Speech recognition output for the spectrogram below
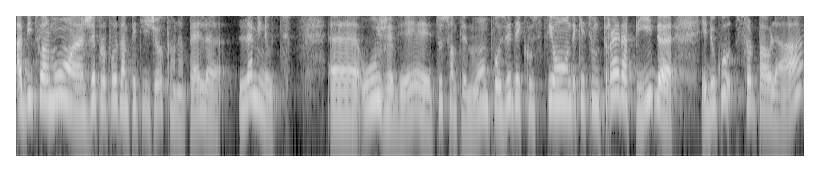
Habituellement, euh, je propose un petit jeu qu'on appelle euh, la minute, euh, où je vais tout simplement poser des questions, des questions très rapides. Et du coup, sur Paula,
